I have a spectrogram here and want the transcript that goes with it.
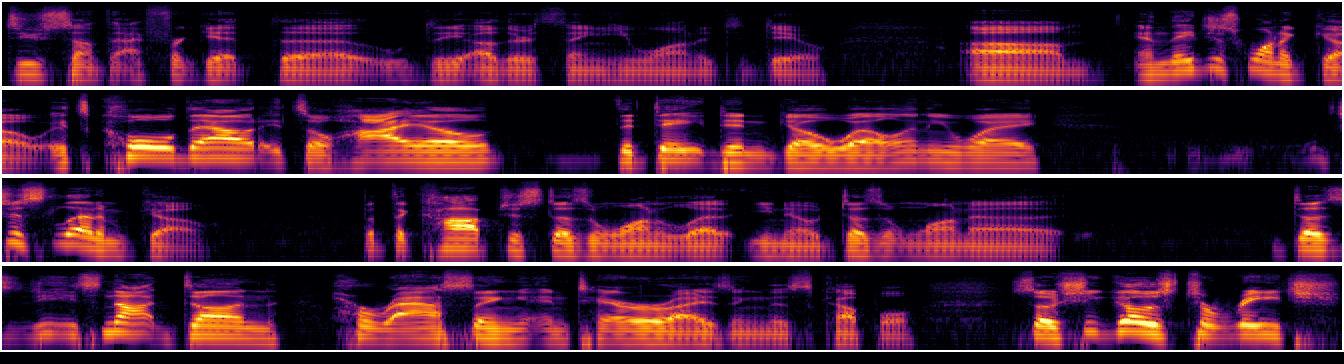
do something. I forget the the other thing he wanted to do. Um, and they just want to go. It's cold out. It's Ohio. The date didn't go well anyway. Just let him go. But the cop just doesn't want to let you know. Doesn't want to. Does he's not done harassing and terrorizing this couple. So she goes to reach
